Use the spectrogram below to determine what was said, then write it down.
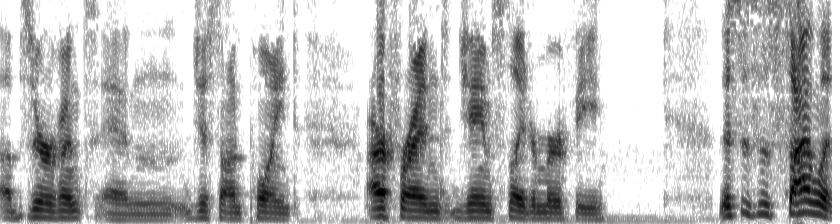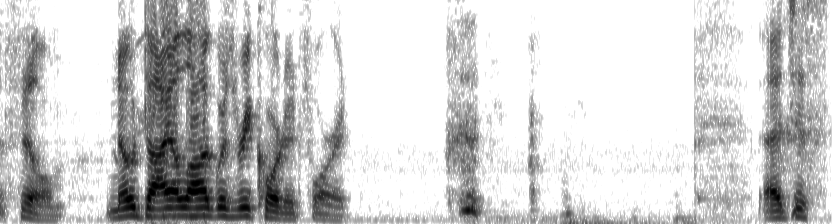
observant and just on point. Our friend James Slater Murphy. This is a silent film. No dialogue was recorded for it. uh, just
